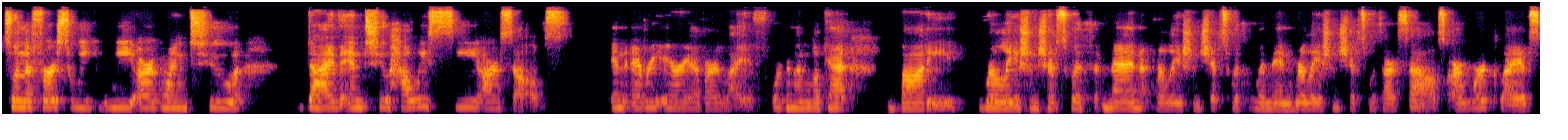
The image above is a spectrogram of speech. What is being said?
So, in the first week, we are going to dive into how we see ourselves in every area of our life. We're going to look at body, relationships with men, relationships with women, relationships with ourselves, our work lives,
